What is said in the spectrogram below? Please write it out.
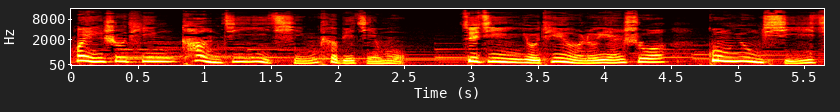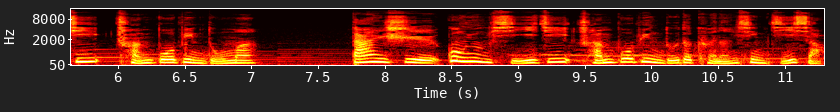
欢迎收听抗击疫情特别节目。最近有听友留言说，共用洗衣机传播病毒吗？答案是，共用洗衣机传播病毒的可能性极小。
